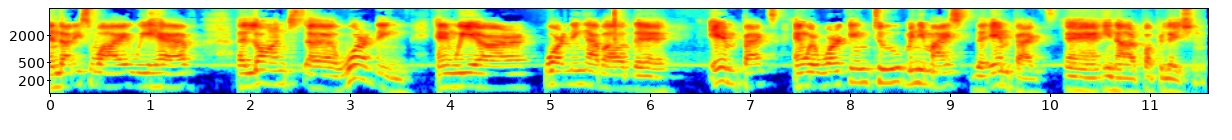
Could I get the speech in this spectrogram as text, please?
and that is why we have uh, launched a warning, and we are warning about the impacts, and we're working to minimize the impact uh, in our population.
